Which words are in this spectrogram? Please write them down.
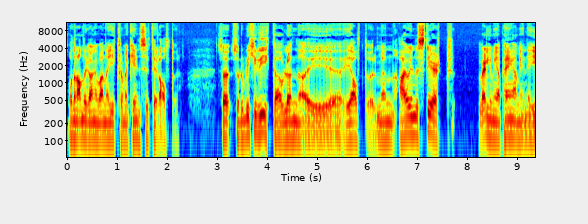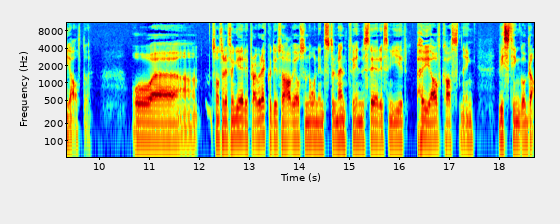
Og den andre gangen var da jeg gikk fra McKinsey til Altor. Så, så, du blir ikke rik av lønna i, i Altor, men jeg har jo investert veldig mye av pengene mine i Altor. Og sånn som det fungerer i private equity, så har vi også noen instrument vi investerer i som gir høy avkastning hvis ting går bra.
